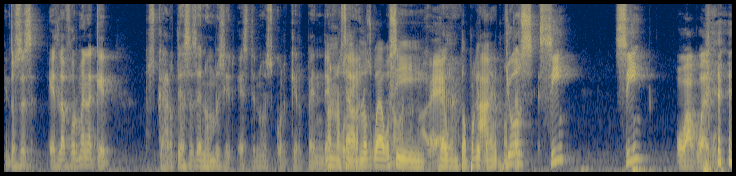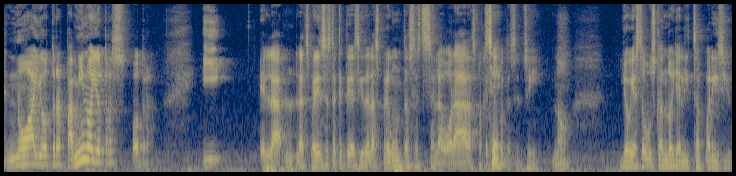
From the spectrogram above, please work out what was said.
Entonces es la forma en la que pues claro, te haces de nombre y decir, este no es cualquier pendejo. No, no, se los huevos y preguntó porque tenía que preguntar. Yo sí, sí o a huevo. no hay otra, para mí no hay otras, otra. Y la, la, experiencia esta que te iba a decir de las preguntas estas elaboradas para que te contesten, sí, no. Yo había estado buscando a Yalitza Aparicio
